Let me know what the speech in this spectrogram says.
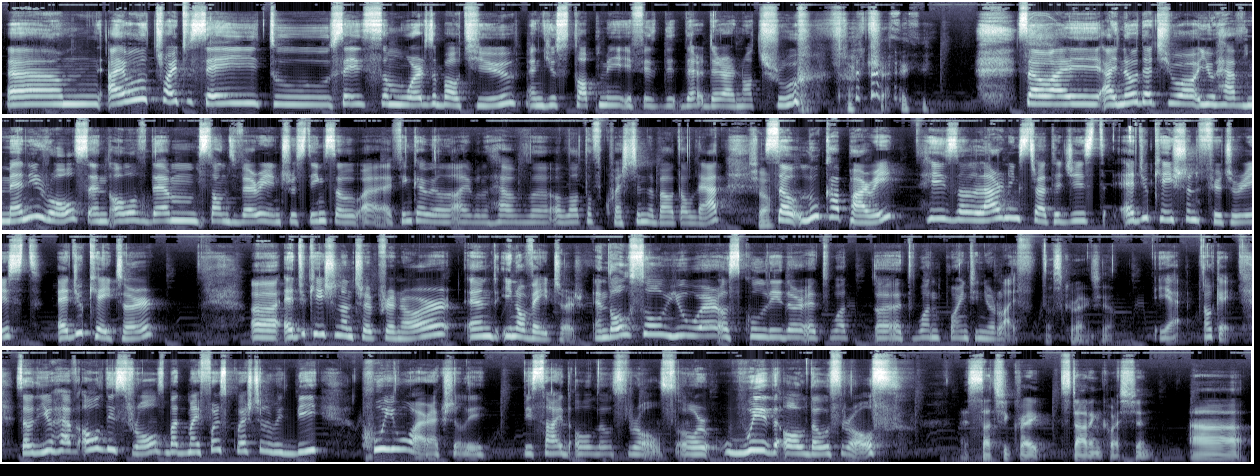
Um, I will try to say to say some words about you, and you stop me if it, they they are not true. Okay. So I I know that you are you have many roles, and all of them sounds very interesting. So I, I think I will I will have uh, a lot of questions about all that. Sure. So Louka Parry, he's a learning strategist, education futurist, educator, uh, education entrepreneur and innovator and also you were a school leader at what uh, at one point in your life That's correct. Yeah. Yeah. Okay. So you have all these roles but my first question would be who you are actually beside all those roles or with all those roles? That's such a great starting question. Uh,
